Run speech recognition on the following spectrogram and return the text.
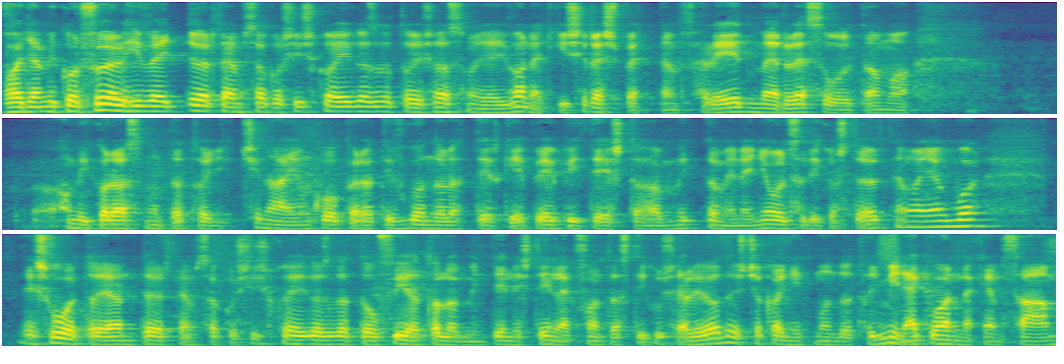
Vagy amikor fölhív egy történelmszakos iskolai igazgató, és azt mondja, hogy van egy kis respektem feléd, mert leszóltam a, amikor azt mondtad, hogy csináljunk kooperatív gondolattérképépítést a, mit tudom én, egy nyolcadikos történelmanyagból, és volt olyan történelmszakos iskolaigazgató, fiatalabb, mint én, és tényleg fantasztikus előadó, és csak annyit mondott, hogy minek van nekem szám.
